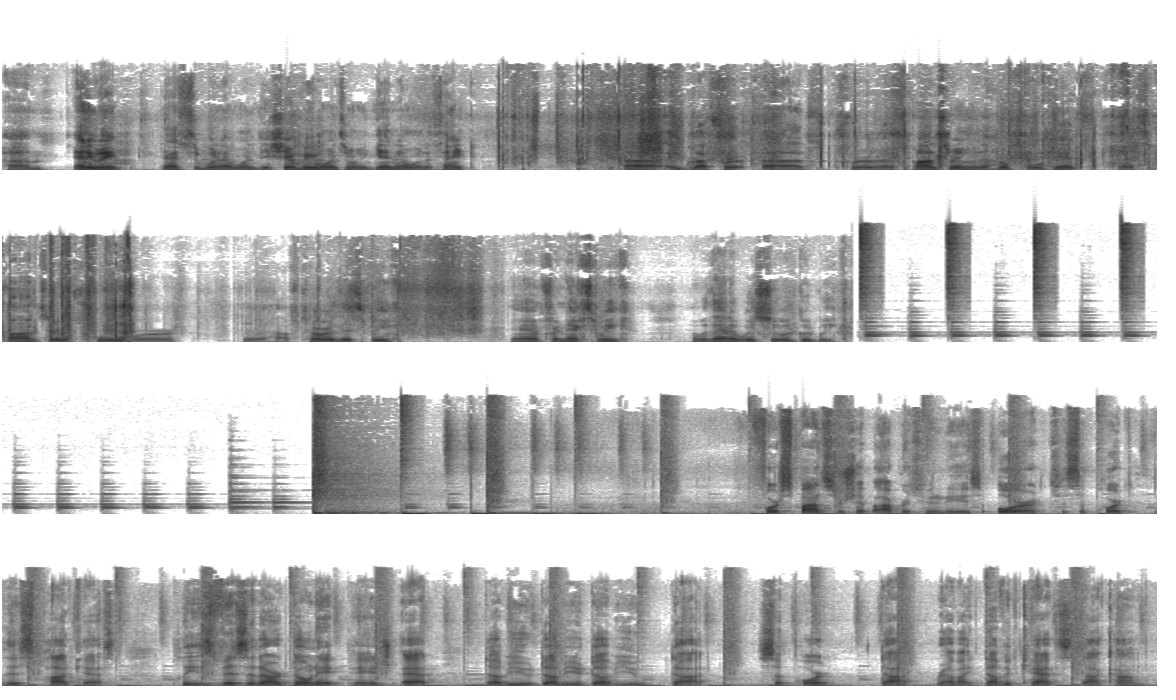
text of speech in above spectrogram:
Um, anyway, that's what I wanted to share with you. Once again, I want to thank uh, Egla for uh, for uh, sponsoring, and I hope we'll get a sponsor for the Haftorah this week and for next week. And with that, I wish you a good week. For sponsorship opportunities or to support this podcast, please visit our donate page at www.support.rabbidavidkatz.com.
